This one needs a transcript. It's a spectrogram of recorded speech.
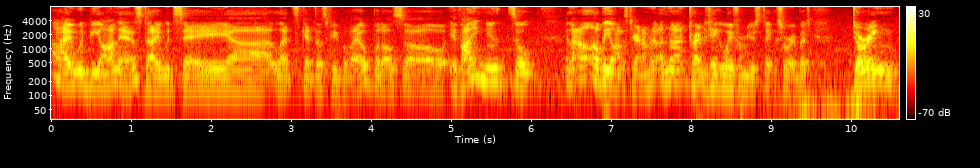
I would be honest. I would say uh, let's get those people out. But also, if I knew so, and I'll, I'll be honest here, and I'm, I'm not trying to take away from your st- story, but during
